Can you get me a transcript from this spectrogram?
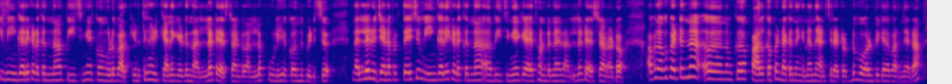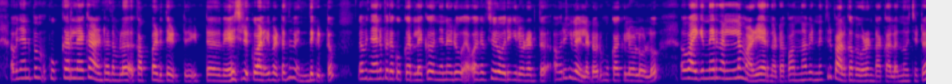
ഈ മീൻ കറി കിടക്കുന്ന പീച്ചിങ്ങൊക്കെ അങ്ങോട്ട് പറക്കിയെടുത്ത് കഴിക്കാനൊക്കെ ആയിട്ട് നല്ല ടേസ്റ്റാണ് നല്ല പുളിയൊക്കെ ഒന്ന് പിടിച്ച് നല്ല രുചിയാണ്. പ്രത്യേകിച്ച് മീൻ കറി കിടക്കുന്ന പീച്ചിങ്ങൊക്കെ ആയതുകൊണ്ട് തന്നെ നല്ല ടേസ്റ്റാണ് കേട്ടോ അപ്പോൾ നമുക്ക് പെട്ടെന്ന് നമുക്ക് പാൽക്കപ്പ് ഉണ്ടാക്കുന്നത് എങ്ങനെയാണെന്ന് കാണിച്ചു തരാം ഒട്ടും ബോറടിപ്പിക്കാതെ പറഞ്ഞുതരാം. അപ്പോൾ ഞാനിപ്പം കുക്കറിലേക്കാണ് കേട്ടോ നമ്മൾ കപ്പ് എടുത്ത് ഇട്ട് ഇട്ട് വേവിച്ചെടുക്കുവാണെങ്കിൽ പെട്ടെന്ന് വെന്ത് കിട്ടും. അപ്പോൾ ഞാനിപ്പോൾ ഇത് കുക്കറിലേക്ക് ഞാനൊരു ഏകദേശം ഒരു ഒരു കിലോയുടെ അടുത്ത് ഒരു കിലോ ഇല്ല കേട്ടോ ഒരു മുക്കാൽ കിലോയോളം ഉള്ളൂ. അപ്പോൾ വൈകുന്നേരം നല്ല മഴയായിരുന്നു കേട്ടോ അപ്പോൾ എന്നാൽ പിന്നെ ഇത്തിരി പാൽക്കപ്പ കൂടെ ഉണ്ടാക്കാമല്ലോ എന്ന് വെച്ചിട്ട്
